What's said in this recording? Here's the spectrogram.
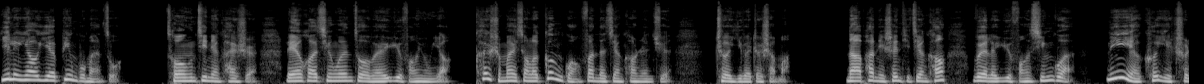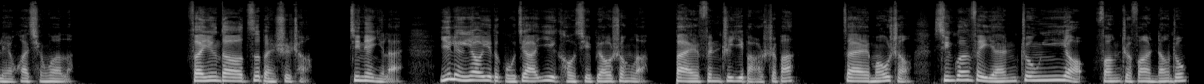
以岭药业并不满足。从今年开始，莲花清瘟作为预防用药，开始迈向了更广泛的健康人群。这意味着什么？哪怕你身体健康，为了预防新冠，你也可以吃莲花清瘟了。反映到资本市场，今年以来，以岭药业的股价一口气飙升了百分之一百二十八。在某省新冠肺炎中医药防治方案当中，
